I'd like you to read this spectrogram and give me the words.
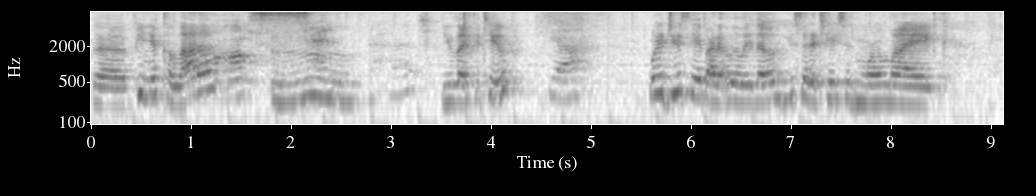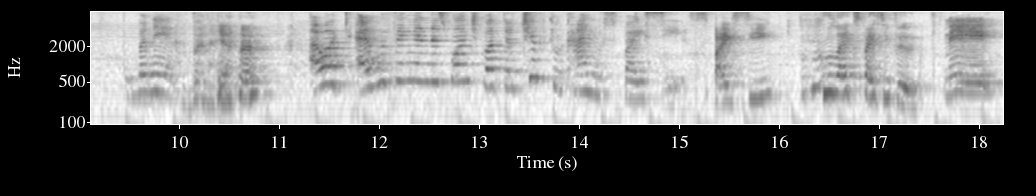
The pina colada. Uh-huh. Ooh. You liked it too? Yeah. What did you say about it, Lily, though? You said it tasted more like Banana. banana. I liked everything in this lunch, but the chips were kind of spicy. Spicy. Who likes spicy food? Me.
